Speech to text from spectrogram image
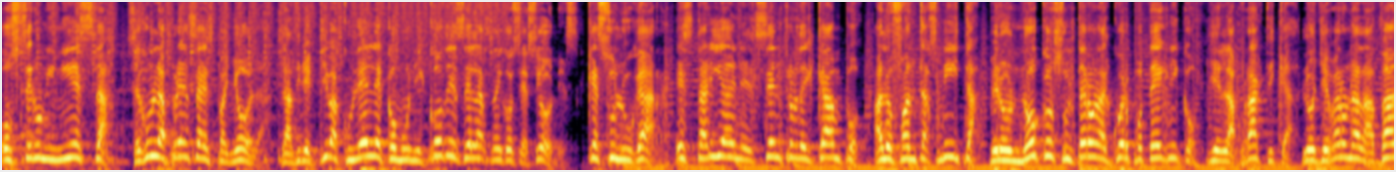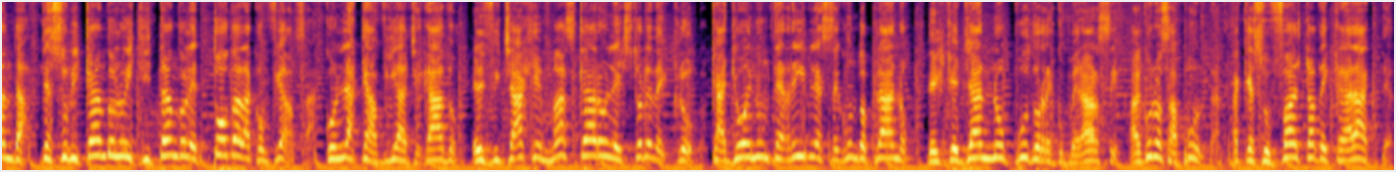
o ser un Iniesta. Según la prensa española, la directiva culé le comunicó desde las negociaciones que su lugar estaría en el centro del campo, a lo fantasmita, pero no consultaron al cuerpo técnico y en la práctica lo llevaron a la banda, desubicándolo y quitando dándole toda la confianza con la que había llegado. El fichaje más caro en la historia del club cayó en un terrible segundo plano del que ya no pudo recuperarse. Algunos apuntan a que su falta de carácter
